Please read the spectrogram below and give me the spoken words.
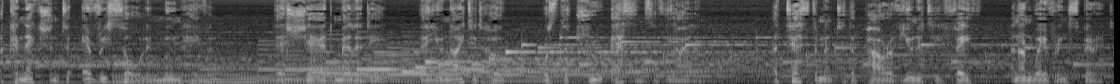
a connection to every soul in Moonhaven. Their shared melody, their united hope, was the true essence of the island, a testament to the power of unity, faith, and unwavering spirit.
